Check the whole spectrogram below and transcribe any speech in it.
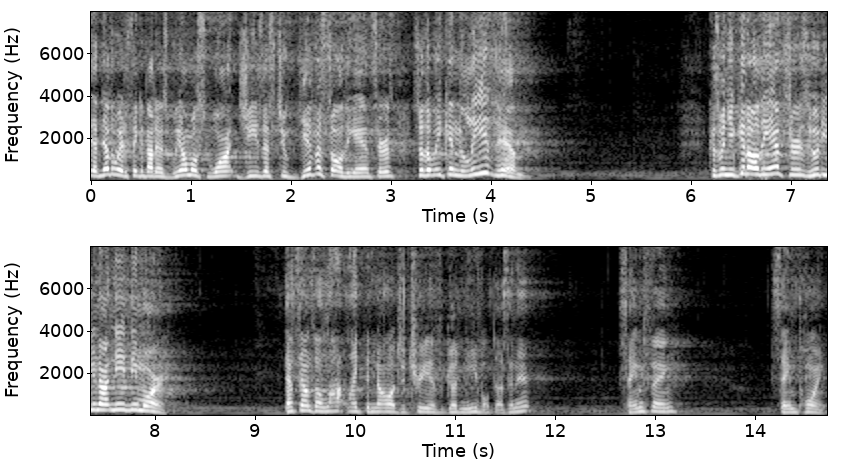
another way to think about it is we almost want Jesus to give us all the answers so that we can leave Him. Because when you get all the answers, who do you not need anymore? That sounds a lot like the knowledge of tree of good and evil, doesn't it? Same thing, same point.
